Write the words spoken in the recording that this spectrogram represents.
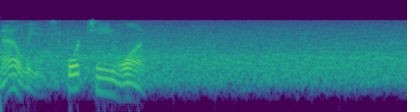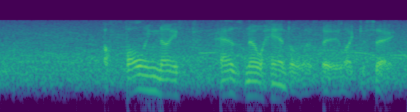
now leads 14 1. A falling knife has no handle, as they like to say.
